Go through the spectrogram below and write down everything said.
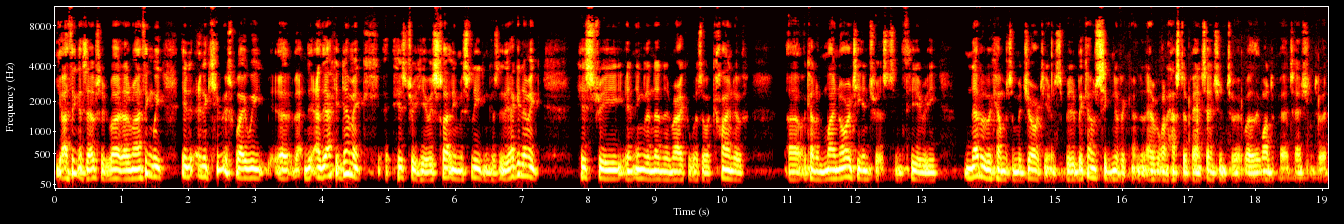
Yeah, I think that's absolutely right. I mean, I think we, in, in a curious way, we uh, the, the, academic history here is slightly misleading because the academic history in England and in America was of a kind of uh, a kind of minority interest in theory never becomes a majority, but it becomes significant, and everyone has to pay attention to it, whether they want to pay attention to it.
